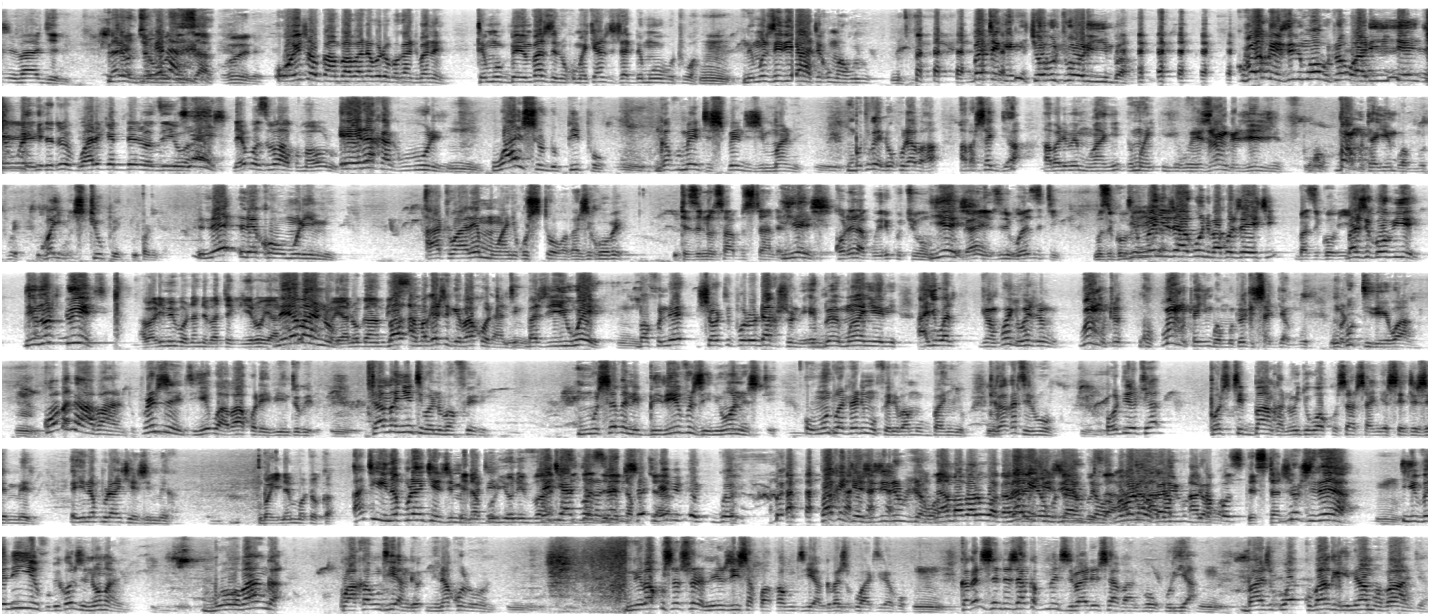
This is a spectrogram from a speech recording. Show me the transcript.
Oyinza okugamba abaana bo baga nti bane temubba enva zino ku makya zitaddemu obutwa. Mm. ne muzirya ate ku mawulu bategera ekyobutwa olimba kubanga ezirimu obutwa bwaliyiye Eh, bwozibaa ku mawulu. Era kakubuulire Mm. why should people government spends money? Mbu tugenda okulaba abasajja abalima emwanyi wezange zizi ba mutayimbwa mu mutwe kuba are stupid. Leka omulimi atwale emwanyi ku sitowa bazigobe nti zino substandard. Yes. kolera gweri ku kyuma. Yes. gaye ziri bwe ziti nti muzigobye emwanyi zagundi bakoze eki bazigobye. Bazigobye. They not do it. Abalimi bonna ne bategeera oyo naye bano ba- yanogambisa amagezi ge bakola nti baziyiwe bafune short production emwanyi eri. Ayiwa museveni believes in honesty. Omuntu atali mufere bamubba nnyo. Tekakatirwo odi otya? Post bank nogiwa kusasanya sente zemmere. Eyina bulanki ezimeka? Bweine emotoka anti yina bulanki Ena bullion van zijja zireeta ku kyalo. pakeges ziri luddawa n'amabaluwa Luggage ziri luddawa amabaluwa gali luddawa The study. It's not there. even if because normally bwobanga ku akawunti yange ninako looni nebakusasula nenziisa ku akawunti yange bazikwatirako Mm. kakati sente za gavumenti zibalese abantu okulya Bazikuwa- kubanga ina amabanja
